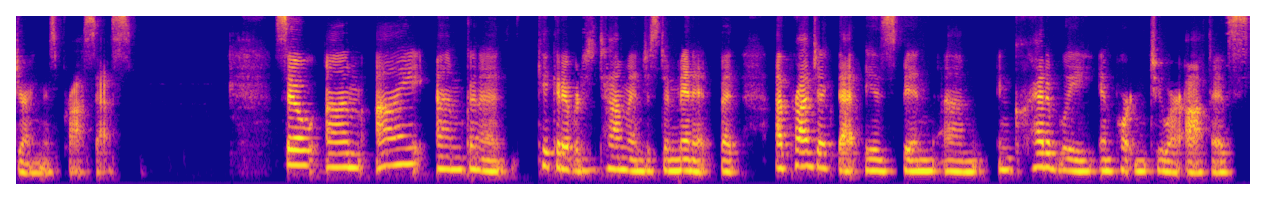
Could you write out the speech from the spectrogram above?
during this process. So um, I am going to kick it over to Tom in just a minute, but a project that has been um, incredibly important to our office,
